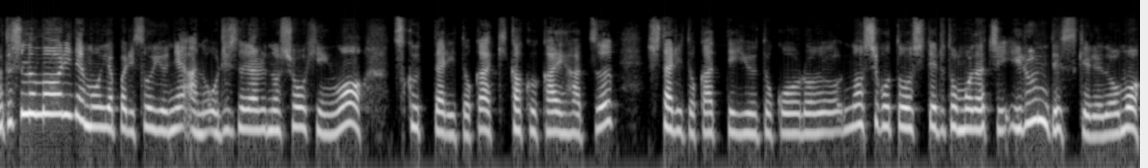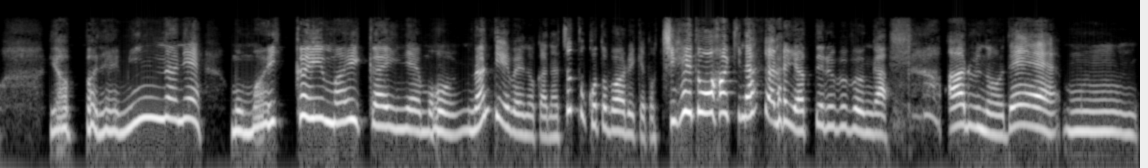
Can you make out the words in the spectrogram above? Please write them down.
私の周りでもやっぱりそういうね、あの、オリジナルの商品を作ったりとか、企画開発したりとかっていうところの仕事をしてる友達いるんですけれども、やっぱね、みんなね、もう毎回毎回ね、もう、なんて言えばいいのかな。ちょっと言葉悪いけど、地ヘドを吐きながらやってる部分があるので、うん、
